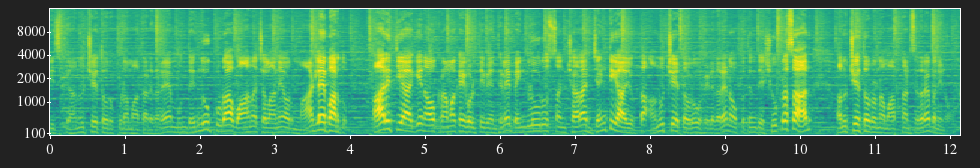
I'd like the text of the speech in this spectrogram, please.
ಡಿಸಿಪಿ ಅನುಚೇತ್ ಅವರು ಕೂಡ ಮಾತಾಡಿದ್ದಾರೆ. ಮುಂದೆಂದೂ ಕೂಡ ವಾಹನ ಚಲನೆ ಅವ್ರು ಮಾಡಲೇಬಾರ್ದು. ಆ ರೀತಿಯಾಗಿ ನಾವು ಕ್ರಮ ಕೈಗೊಳ್ತೀವಿ ಅಂತ ಹೇಳಿ ಬೆಂಗಳೂರು ಸಂಚಾರ ಜಂಟಿ ಆಯುಕ್ತ ಅನುಚೇತ್ ಅವರು ಹೇಳಿದ್ದಾರೆ. ನಾವು ಪ್ರತಿನಿಧಿ ಶಿವಪ್ರಸಾದ್ ಅನುಚೇತ್ ಅವರನ್ನ ಮಾತನಾಡಿಸಿದರೆ ಬನ್ನಿ ನೋಡೋಣ.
